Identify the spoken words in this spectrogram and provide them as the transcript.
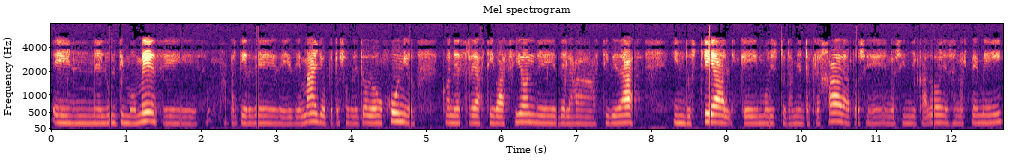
En el último mes, eh, a partir de, mayo, pero sobre todo en junio, con esa reactivación de, la actividad industrial que hemos visto también reflejada pues, en los indicadores, en los PMI,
